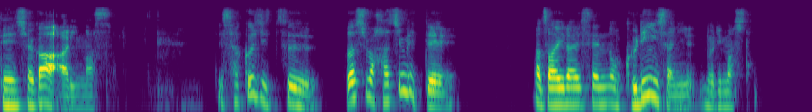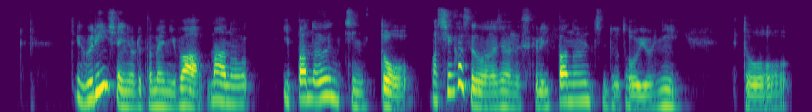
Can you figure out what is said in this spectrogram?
電車があります。で昨日、私は初めて、まあ、在来線のグリーン車に乗りました。で、グリーン車に乗るためには、まあ、あの、一般の運賃と、まあ、新幹線と同じなんですけど、一般の運賃と同様に、えっと、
